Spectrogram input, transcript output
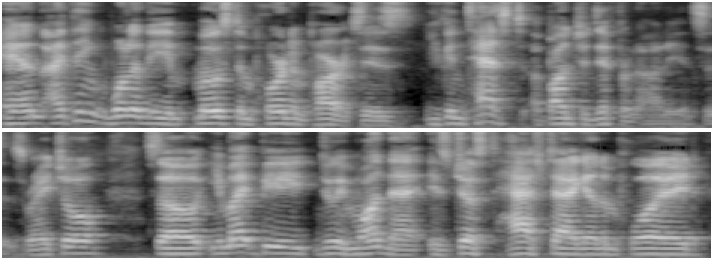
And I think one of the most important parts is you can test a bunch of different audiences, Rachel. So you might be doing one that is just hashtag unemployed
